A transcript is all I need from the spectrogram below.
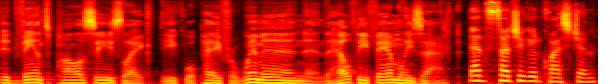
advance policies like the Equal Pay for Women and the Healthy Families Act? That's such a good question.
